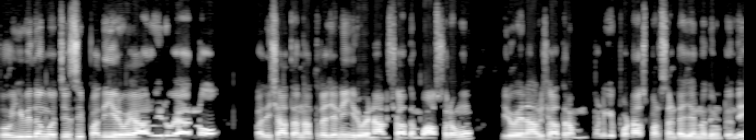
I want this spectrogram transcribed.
సో ఈ విధంగా వచ్చేసి పది ఇరవై ఆరు ఇరవై ఆరులో పది శాతం నత్రజని ఇరవై నాలుగు శాతం భాస్వరము ఇరవై నాలుగు శాతం మనకి పొటాష్ పర్సంటేజ్ అనేది ఉంటుంది.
